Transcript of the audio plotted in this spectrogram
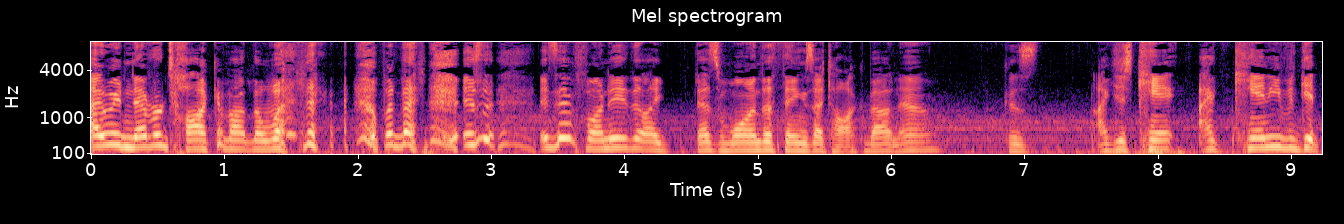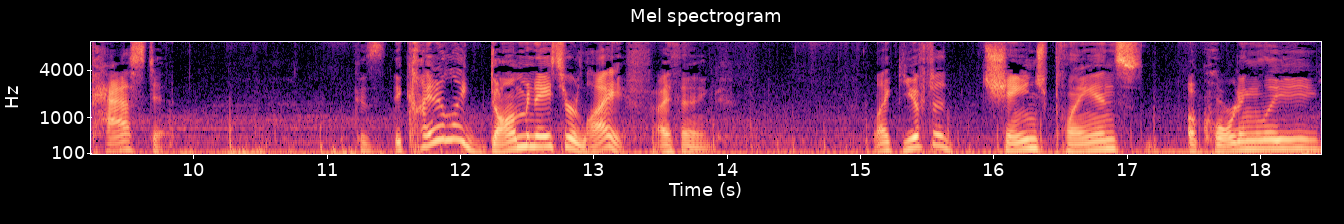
I would never talk about the weather. But that is, is it funny that like that's one of the things I talk about now because I just can't I can't even get past it because it kind of like dominates your life. I think like you have to change plans accordingly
